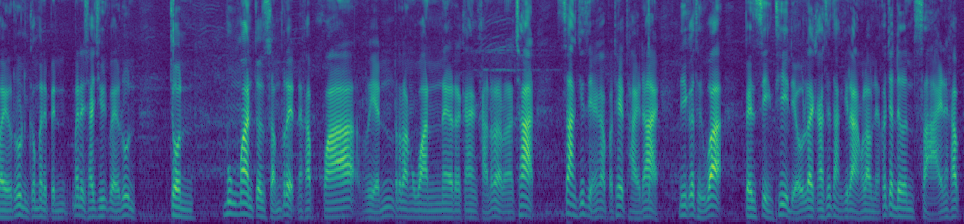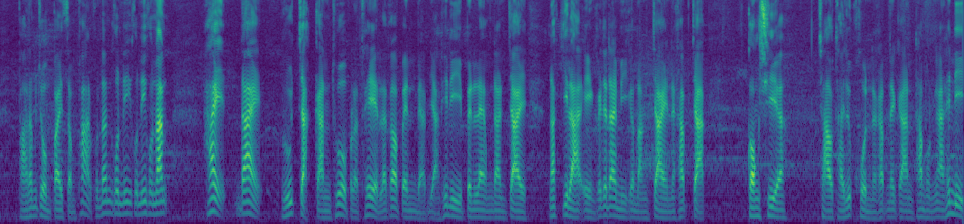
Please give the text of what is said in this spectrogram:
วัยรุ่นก็ไม่ได้เป็นไม่ได้ใช้ชีวิตวัยรุ่น จนมุ่งมั่นจนสำเร็จนะครับคว้าเหรียญรางวัลในรายการแข่งขันระดับนานาชาติ สร้างชื่อเสียงให้กับประเทศไทยได้ นี่ก็ถือว่าเป็นสิ่งที่เดี๋ยวรายการเส้นทางกีฬาของเราเนี่ยก็จะเดินสายนะครับพาท่านผู้ชมไปสัมภาษณ์คนนั้นคนนี้คนนี้คนนั้น ให้ได้รู้จักกันทั่วประเทศ แล้วก็เป็นแบบอย่างที่ดีเป็นแรงบันดาลใจ นักกีฬาเองก็จะได้มีกำลังใจนะครับจากกองเชียร์ ชาวไทยทุกคนนะครับในการทำผลงานให้ดี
